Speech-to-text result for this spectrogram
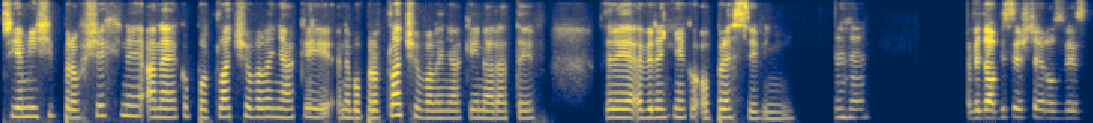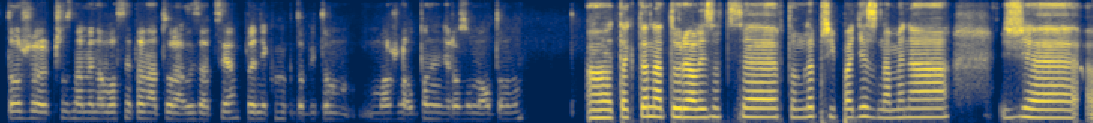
příjemnější pro všechny a ne jako potlačovali nějaký, nebo protlačovali nějaký narrativ, který je evidentně jako opresivní. Mm-hmm. A vedel by si ešte rozviesť to, že čo znamená vlastne tá naturalizácia pre niekoho, kto by to možno úplně nerozumel tomu? Uh, tak ta naturalizace v tomhle případě znamená, že uh,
